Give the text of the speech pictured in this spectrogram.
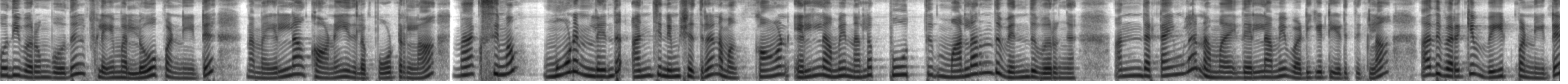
கொதி வரும்போது ஃப்ளேமை லோ பண்ணிவிட்டு நம்ம எல்லா கார்னையும் இதில் போட்டுடலாம். மேக்ஸிமம் மூணுலேருந்து அஞ்சு நிமிஷத்தில் நம்ம கார்ன் எல்லாமே நல்லா பூத்து மலர்ந்து வெந்து வருங்க. அந்த டைமில் நம்ம இது எல்லாமே வடிகட்டி எடுத்துக்கலாம். அது வரைக்கும் வெயிட் பண்ணிவிட்டு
